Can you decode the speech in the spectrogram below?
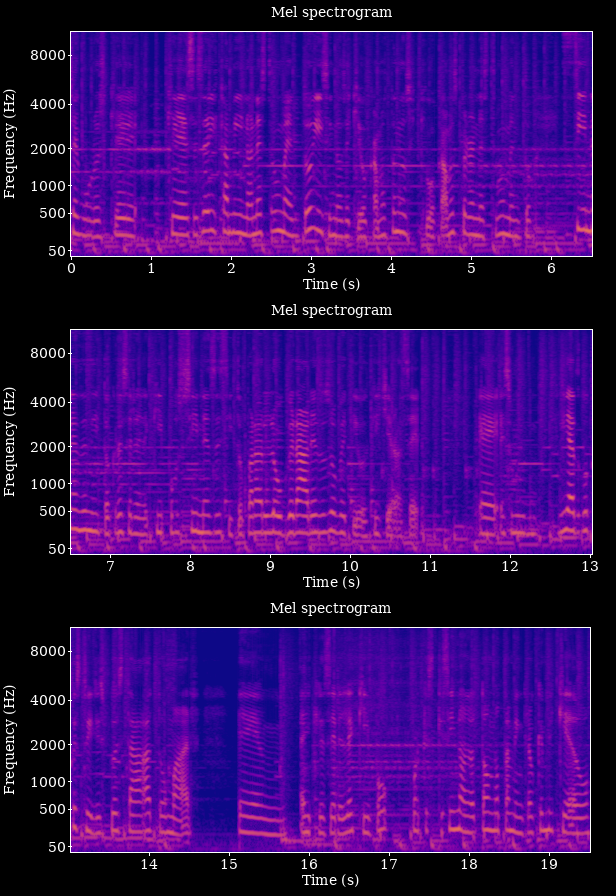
seguros que que ese es el camino en este momento y si nos equivocamos, pues nos equivocamos, pero en este momento sí necesito crecer el equipo, sí necesito para lograr esos objetivos que quiero hacer. Eh, es un riesgo que estoy dispuesta a tomar eh, el crecer el equipo, porque es que si no lo tomo también creo que me quedo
